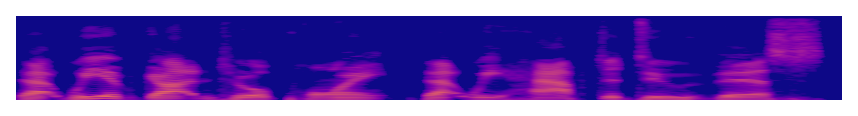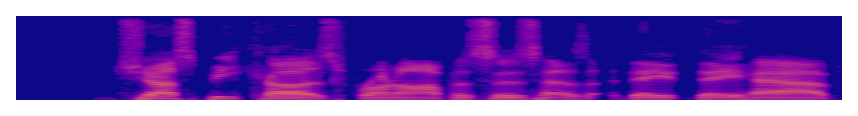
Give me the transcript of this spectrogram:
that we have gotten to a point that we have to do this just because front offices has they they have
